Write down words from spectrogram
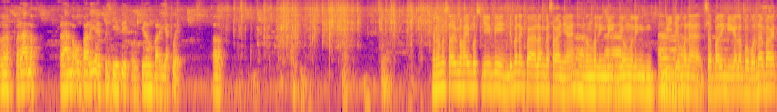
Ah, marami, marami akong bariya, eh, bisibi. Unti lang bariya ko eh. Oh, Ano masabi mo kay Boss JB? Di ba nagpaalam ka sa kanya Ah, nung huling ah, yung huling ah. video mo na sa palengke ka lang pupunta? Bakit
